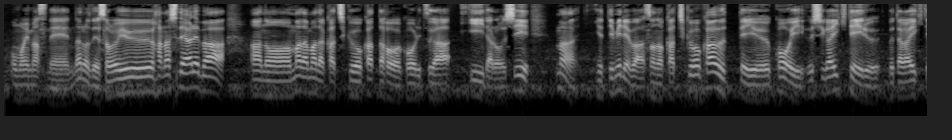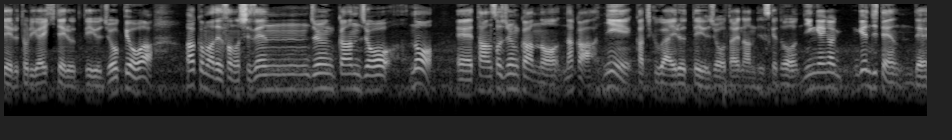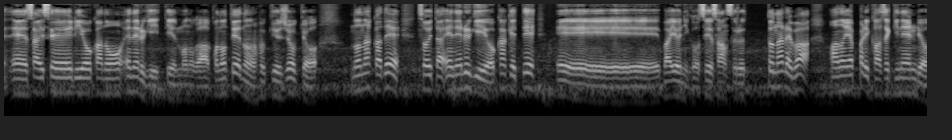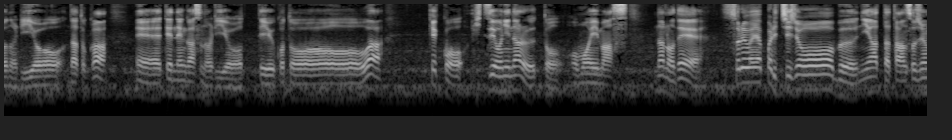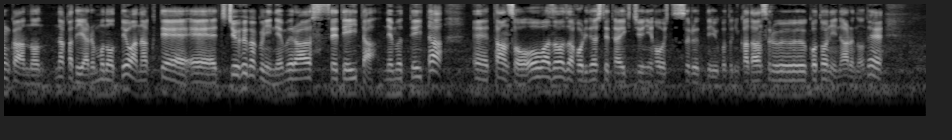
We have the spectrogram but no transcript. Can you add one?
思いますね。なので、そういう話であれば、あの、まだまだ家畜を飼った方が効率がいいだろうし、まあ、言ってみれば、その家畜を飼うっていう行為、牛が生きている、豚が生きている、鳥が生きているっていう状況は、あくまでその自然循環上の、えー、炭素循環の中に家畜がいるっていう状態なんですけど、人間が現時点で、えー、再生利用可能エネルギーっていうものがこの程度の普及状況の中で、そういったエネルギーをかけて、えー、培養肉を生産するとなれば、あの、やっぱり化石燃料の利用だとか、えー、天然ガスの利用っていうことは結構必要になると思います。なので、それはやっぱり地上部にあった炭素循環の中でやるものではなくて、えー、地中深くに眠らせていた、眠っていた、えー、炭素をわざわざ掘り出して大気中に放出するっていうことに加担することになるので、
